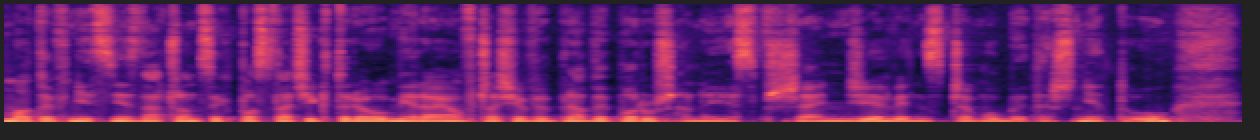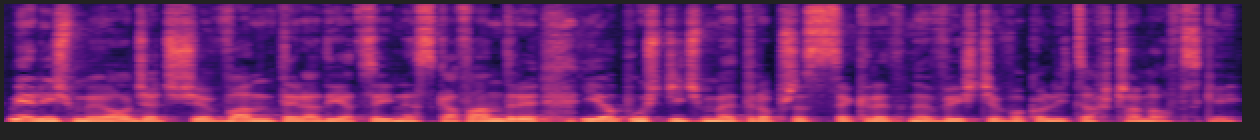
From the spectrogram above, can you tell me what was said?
motyw nic nieznaczących postaci, które umierają w czasie wyprawy poruszany jest wszędzie, więc czemu by też nie tu, mieliśmy odziać się w antyradiacyjne skafandry i opuścić metro przez sekretne wyjście w okolicach Czanowskiej.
